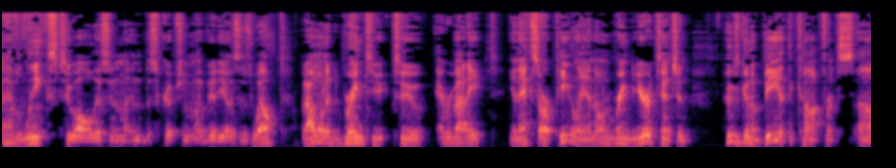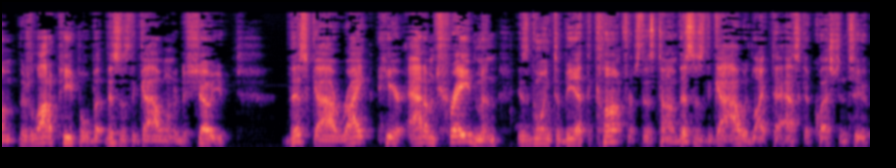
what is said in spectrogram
I have links to all this in, my, in the description of my videos as well. But I wanted to bring to, to everybody in XRP land, I want to bring to your attention who's going to be at the conference. Um, there's a lot of people, but this is the guy I wanted to show you. This guy right here, Adam Traidman, is going to be at the conference this time. This is the guy I would like to ask a question to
